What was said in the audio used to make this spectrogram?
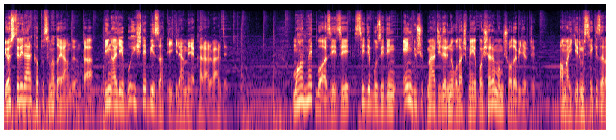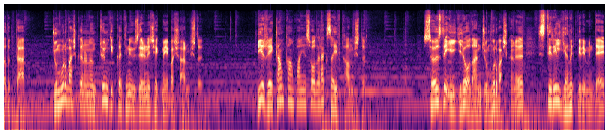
Gösteriler kapısına dayandığında Bin Ali bu işle bizzat ilgilenmeye karar verdi. Muhammed Boazizi, Sidi Buzid'in en düşük mercilerine ulaşmayı başaramamış olabilirdi. Ama 28 Aralık'ta Cumhurbaşkanı'nın tüm dikkatini üzerine çekmeyi başarmıştı. Bir reklam kampanyası olarak zayıf kalmıştı. Sözde ilgili olan Cumhurbaşkanı, steril yanık biriminde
